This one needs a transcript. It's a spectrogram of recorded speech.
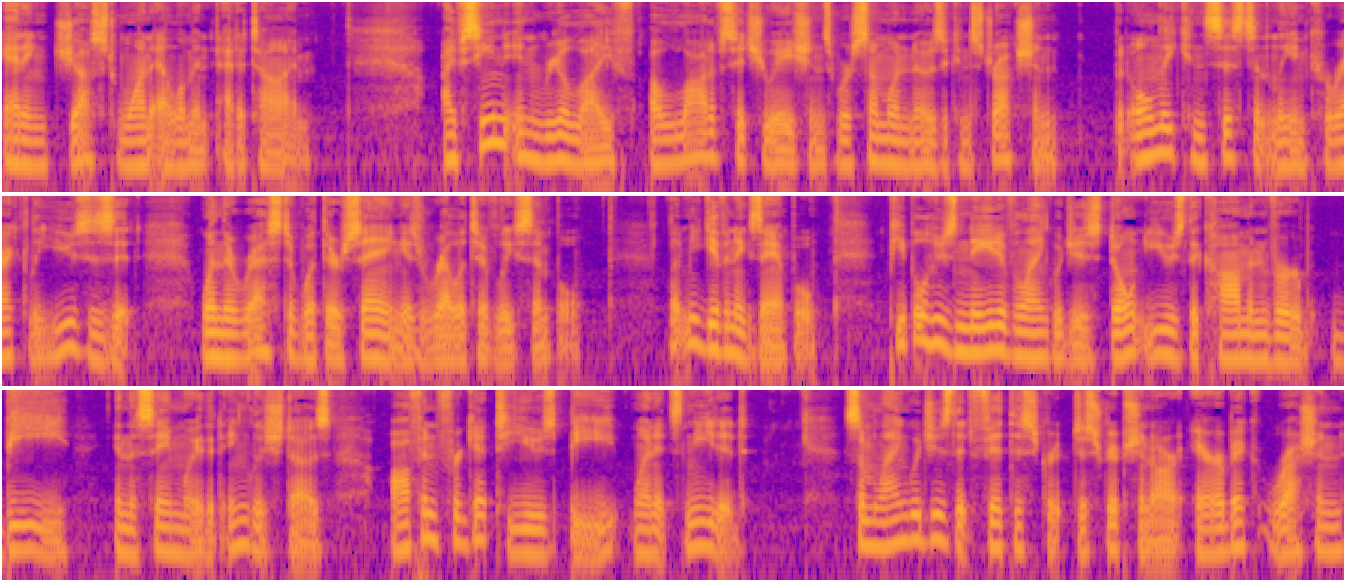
adding just one element at a time. I've seen in real life a lot of situations where someone knows a construction, but only consistently and correctly uses it when the rest of what they're saying is relatively simple. Let me give an example. People whose native languages don't use the common verb be in the same way that English does often forget to use be when it's needed. Some languages that fit this description are Arabic, Russian,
